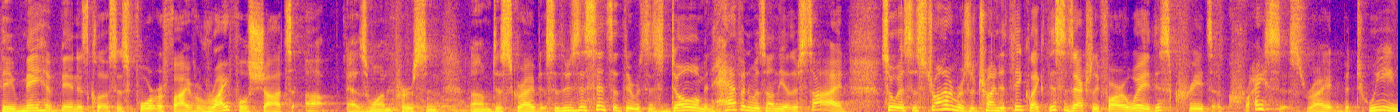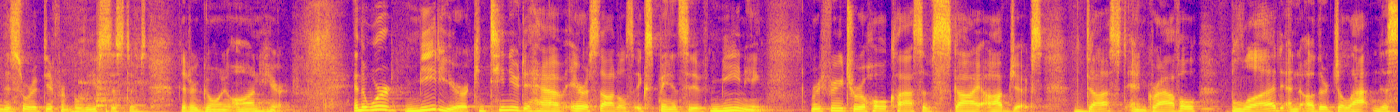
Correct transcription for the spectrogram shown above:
they may have been as close as four or five rifle shots up, as one person um, described it. So there's this sense that there was this dome and heaven was on the other side. So as astronomers are trying to think like this is actually far away, this creates a crisis, right, between the sort of different belief systems that are going on here. And the word meteor continued to have Aristotle's expansive meaning referring to a whole class of sky objects dust and gravel, blood and other gelatinous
